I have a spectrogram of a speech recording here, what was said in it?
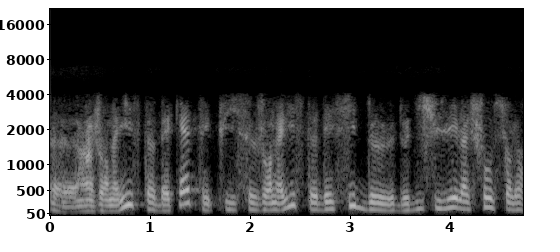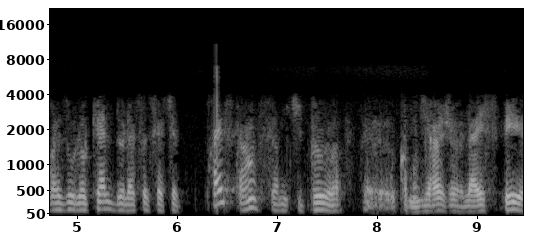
euh, un journaliste, Beckett, et puis ce journaliste décide de, diffuser la chose sur le réseau local de l'association Presse. Hein, c'est un petit peu, comment dirais-je, l'AFP,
